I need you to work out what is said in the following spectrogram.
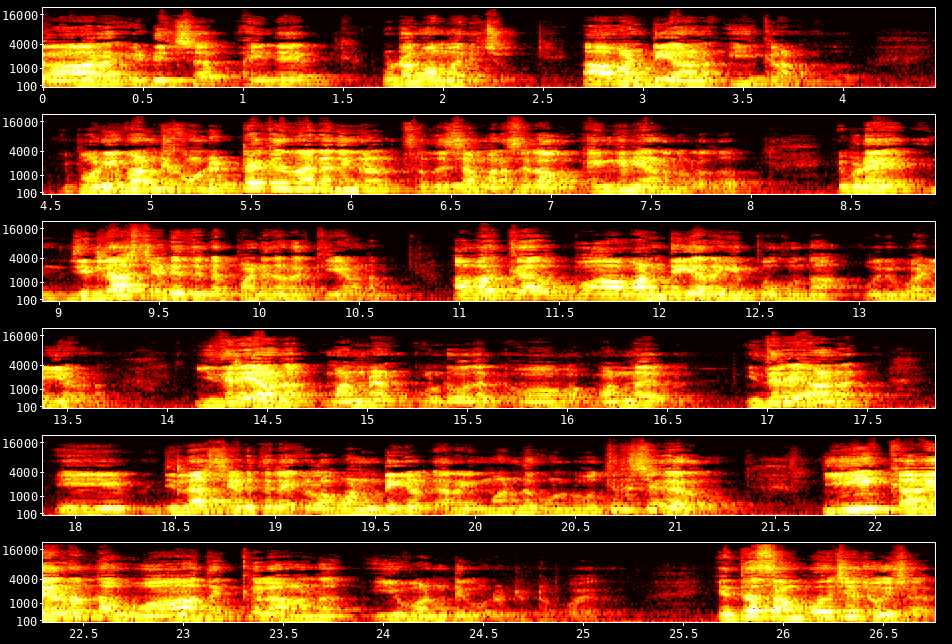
കാറ് ഇടിച്ച് അതിന്റെ ഉടമ മരിച്ചു. ആ വണ്ടിയാണ് ഈ കാണുന്നത്. ഇപ്പോൾ ഈ വണ്ടി കൊണ്ടിട്ടേക്കുന്നത് തന്നെ നിങ്ങൾ ശ്രദ്ധിച്ചാൽ മനസ്സിലാവും എങ്ങനെയാണെന്നുള്ളത്. ഇവിടെ ജില്ലാ സ്റ്റേഡിയത്തിന്റെ പണി നടക്കുകയാണ്. അവർക്ക് വണ്ടി ഇറങ്ങിപ്പോകുന്ന ഒരു വഴിയാണ്. ഇതിലെയാണ് മണ്ണ് കൊണ്ടുവന്നിട്ട് മണ്ണ് ഇതിലെയാണ് ഈ ജില്ലാ സ്റ്റേഡിയത്തിലേക്കുള്ള വണ്ടികൾ ഇറങ്ങി മണ്ണ് കൊണ്ടുപോകും തിരിച്ചു കയറുന്നു. ഈ കയറുന്ന വാതിക്കലാണ് ഈ വണ്ടി കൊണ്ടിട്ടിട്ട് പോയത്. എന്താ സംഭവിച്ചത് ചോദിച്ചാൽ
